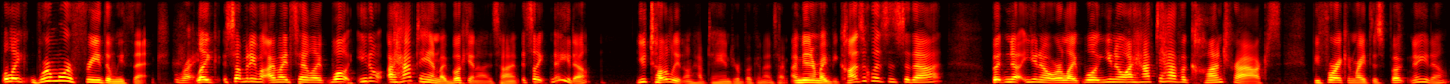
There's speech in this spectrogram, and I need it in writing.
Well, like we're more free than we think. Right. Like somebody, I might say, like, well, you know, I have to hand my book in on time. It's like, no, you don't. You totally don't have to hand your book in on time. I mean, there might be consequences to that, but no, you know, or like, well, you know, I have to have a contract before I can write this book. No, you don't.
